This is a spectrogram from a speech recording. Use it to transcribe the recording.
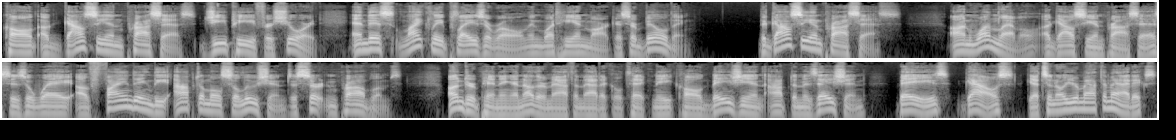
called a Gaussian process, GP for short, and this likely plays a role in what he and Marcus are building. The Gaussian process. On one level, a Gaussian process is a way of finding the optimal solution to certain problems. Underpinning another mathematical technique called Bayesian optimization Bayes, Gauss, get to know your mathematics.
